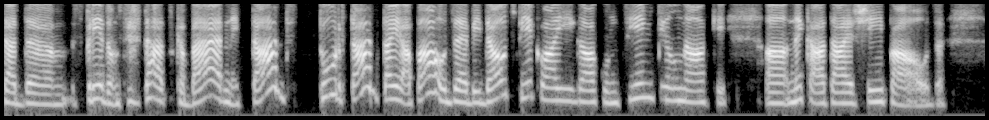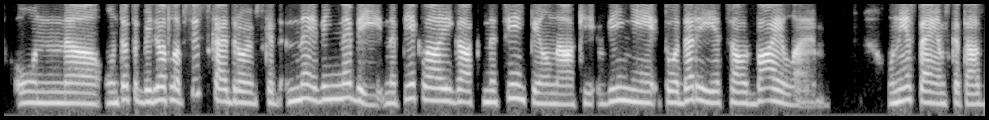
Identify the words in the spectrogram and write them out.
tad um, spriedums ir tāds, ka bērni tad, tur tad, tajā paudzē bija daudz pieklājīgāki un cieņpilnāki uh, nekā tā ir šī paudze. Uh, Un, un tad bija ļoti labs izskaidrojums, ka ne, viņi nebija ne pieklājīgāki, ne cieņpilnāki. Viņi to darīja caur bailēm. Un iespējams, ka tās,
